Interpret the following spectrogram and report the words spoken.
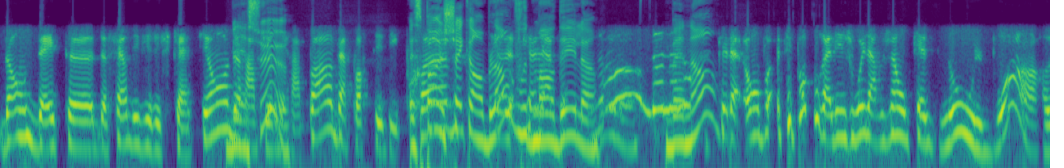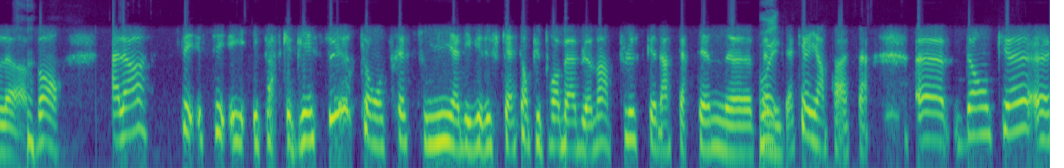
Donc, d'être, euh, de faire des vérifications, de Bien remplir sûr. des rapports, d'apporter des preuves. C'est pas un chèque en blanc que vous que la- demandez, là. Non, non, non. Ben non. va- c'est pas pour aller jouer l'argent au casino ou le boire, là. bon. Alors, c'est, c'est- et, et parce que bien sûr qu'on serait soumis à des vérifications, puis probablement plus que dans certaines euh, familles Oui. d'accueil en passant. Euh, donc, euh, euh,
